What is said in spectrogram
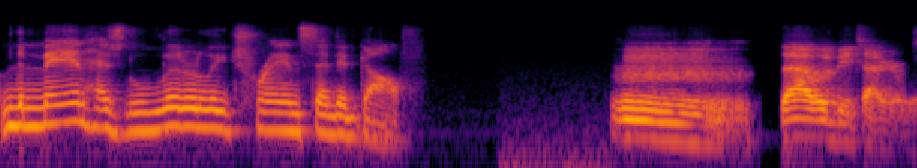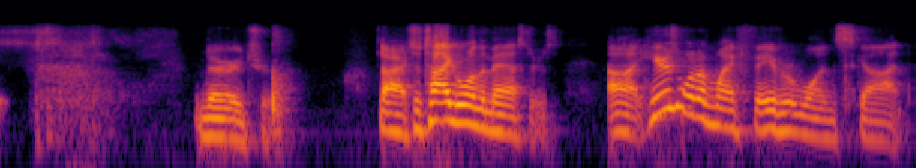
I mean, the man has literally transcended golf. Hmm, that would be Tiger Woods. Very true. All right, so Tiger won the Masters. Uh, here's one of my favorite ones, Scott,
